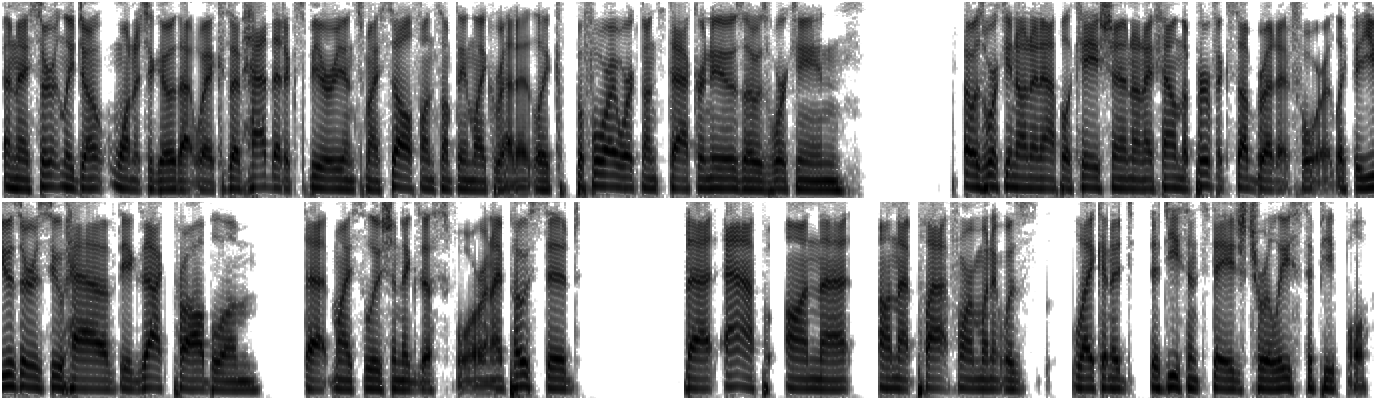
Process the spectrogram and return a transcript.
and I certainly don't want it to go that way because I've had that experience myself on something like Reddit. Like before I worked on Stacker News, I was working I was working on an application, and I found the perfect subreddit for it. Like the users who have the exact problem that my solution exists for, and I posted that app on that on that platform when it was like an, a, a decent stage to release to people,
